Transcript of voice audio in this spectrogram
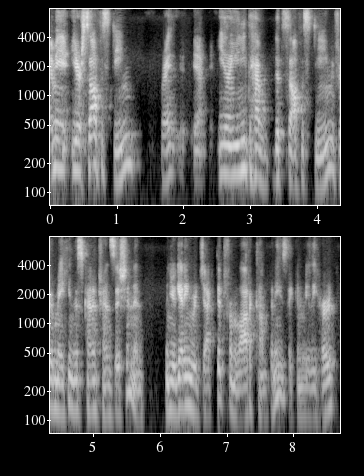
I mean, your self esteem, right? Yeah, you know, you need to have good self esteem if you're making this kind of transition. And when you're getting rejected from a lot of companies, it can really hurt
